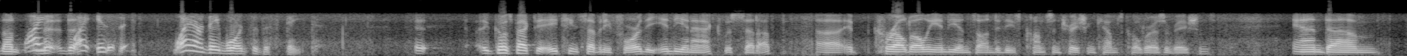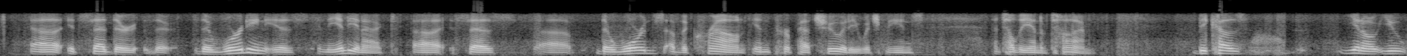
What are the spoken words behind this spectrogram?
Why? the- why is it? Why are they wards of the state? it, it goes back to 1874. The Indian Act was set up. Uh, it corralled all the Indians onto these concentration camps called reservations, and um, uh, it said their the the wording is in the Indian Act. Uh, says uh, they're wards of the crown in perpetuity, which means until the end of time, because you know you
